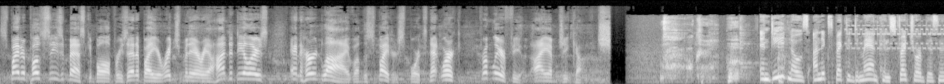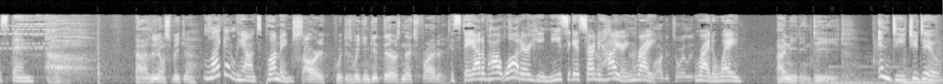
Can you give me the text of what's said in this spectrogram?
Spider postseason basketball presented by your Richmond area Honda dealers and heard live on the Spider Sports Network from Learfield IMG College. Okay. Indeed knows unexpected demand can stretch your business thin. Uh, Leon speaking. Like at Leon's Plumbing. Sorry, quick as we can get there is next Friday. To stay out of hot water, he needs to get started hiring right. Right away. I need Indeed. Indeed, you do.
